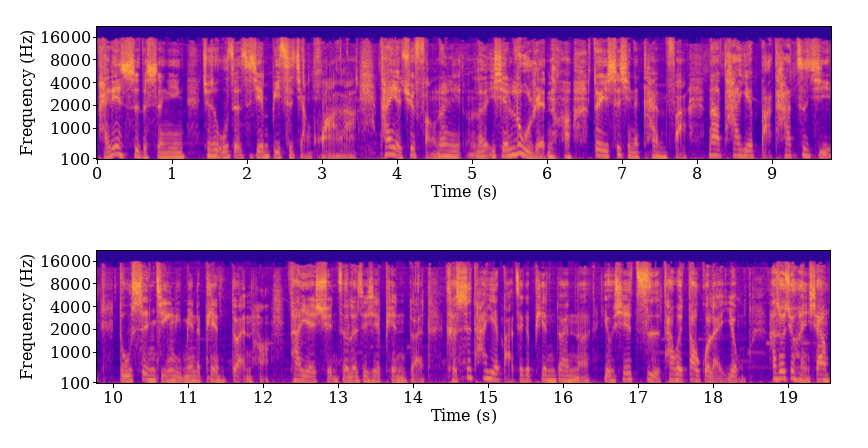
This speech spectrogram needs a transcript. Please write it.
排练室的声音，就是舞者之间彼此讲话啦。他也去访问了一些路人哈，对于事情的看法。那他也把他自己读圣经里面的片段哈。他也选择了这些些片段，可是他也把这个片段呢，有些字他会倒过来用。他说就很像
